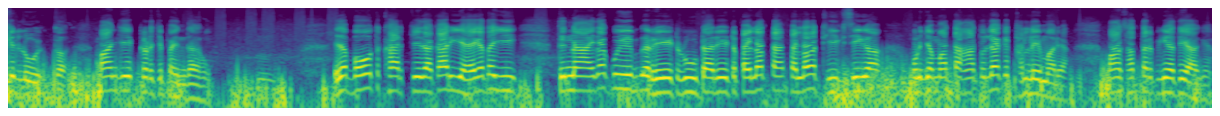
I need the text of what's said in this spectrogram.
ਕਿਲੋ ਇੱਕ 5 ਏਕੜ ਚ ਪੈਂਦਾ ਉਹ। ਇਹਦਾ ਬਹੁਤ ਖਰਚੇ ਦਾ ਘਰ ਹੀ ਹੈਗਾ ਤਾਂ ਜੀ। ਤੇ ਨਾ ਇਹਦਾ ਕੋਈ ਰੇਟ ਰੂਟ ਆ, ਰੇਟ ਪਹਿਲਾਂ ਤਾਂ ਪਹਿਲਾਂ ਤਾਂ ਠੀਕ ਸੀਗਾ। ਹੁਣ ਜਮਾ ਤਾਂ ਤੋਂ ਲਿਆ ਕੇ ਥੱਲੇ ਮਾਰਿਆ। 5-7 ਰੁਪਈਆ ਤੇ ਆ ਗਿਆ।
